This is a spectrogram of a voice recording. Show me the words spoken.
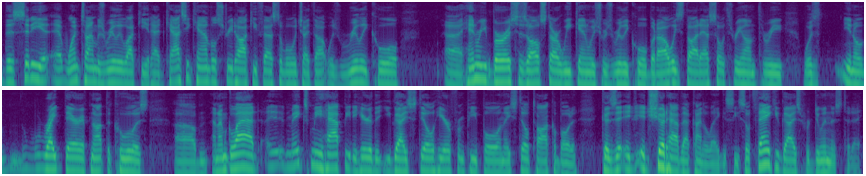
this city at one time was really lucky. It had Cassie Campbell Street Hockey Festival, which I thought was really cool. Uh, Henry Burris's All Star Weekend, which was really cool. But I always thought Esso three on three was, you know, right there, if not the coolest. Um, and I'm glad. It makes me happy to hear that you guys still hear from people and they still talk about it because it, it should have that kind of legacy. So thank you guys for doing this today.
